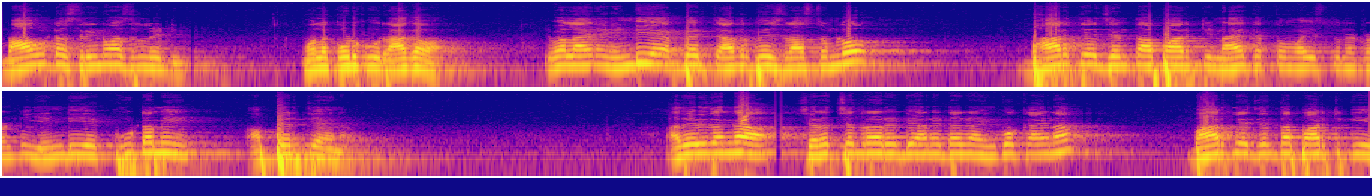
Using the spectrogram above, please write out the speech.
మాగుంట శ్రీనివాసరెడ్డి వాళ్ళ కొడుకు రాఘవ. ఇవాళ ఆయన ఎన్డీఏ అభ్యర్థి ఆంధ్రప్రదేశ్ రాష్ట్రంలో భారతీయ జనతా పార్టీ నాయకత్వం వహిస్తున్నటువంటి ఎన్డీఏ కూటమి అభ్యర్థి ఆయన. అదేవిధంగా శరత్ చంద్రారెడ్డి అనేట ఇంకొక ఆయన భారతీయ జనతా పార్టీకి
